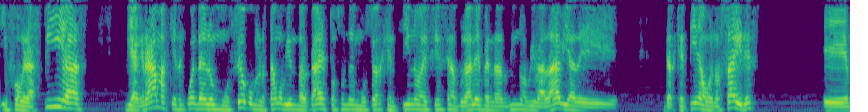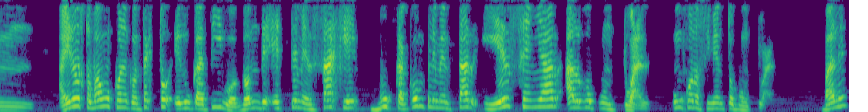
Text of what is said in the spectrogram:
infografías, diagramas que se encuentran en los museos, como lo estamos viendo acá, estos son del Museo Argentino de Ciencias Naturales Bernardino Rivadavia de, Argentina, Buenos Aires. Em, ahí nos tomamos con el contexto educativo, donde este mensaje busca complementar y enseñar algo puntual, un conocimiento puntual. ¿Vale?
